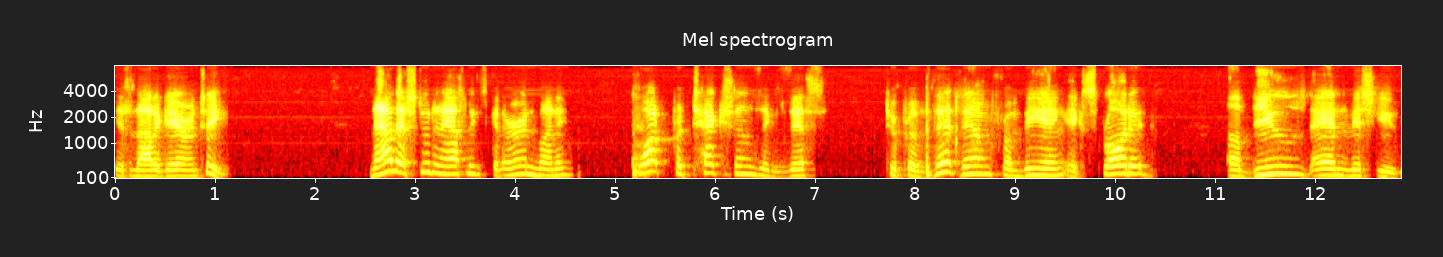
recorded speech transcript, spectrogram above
It's not a guarantee. Now that student athletes can earn money, what protections exist to prevent them from being exploited, abused, and misused.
